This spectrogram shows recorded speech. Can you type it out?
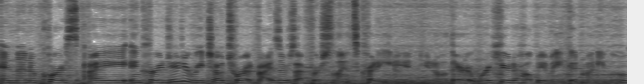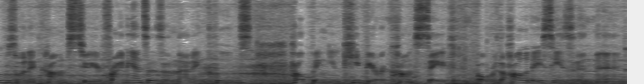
and then, of course, I encourage you to reach out to our advisors at First Alliance Credit Union. You know, they're, we're here to help you make good money moves when it comes to your finances, and that includes helping you keep your account safe over the holiday season and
